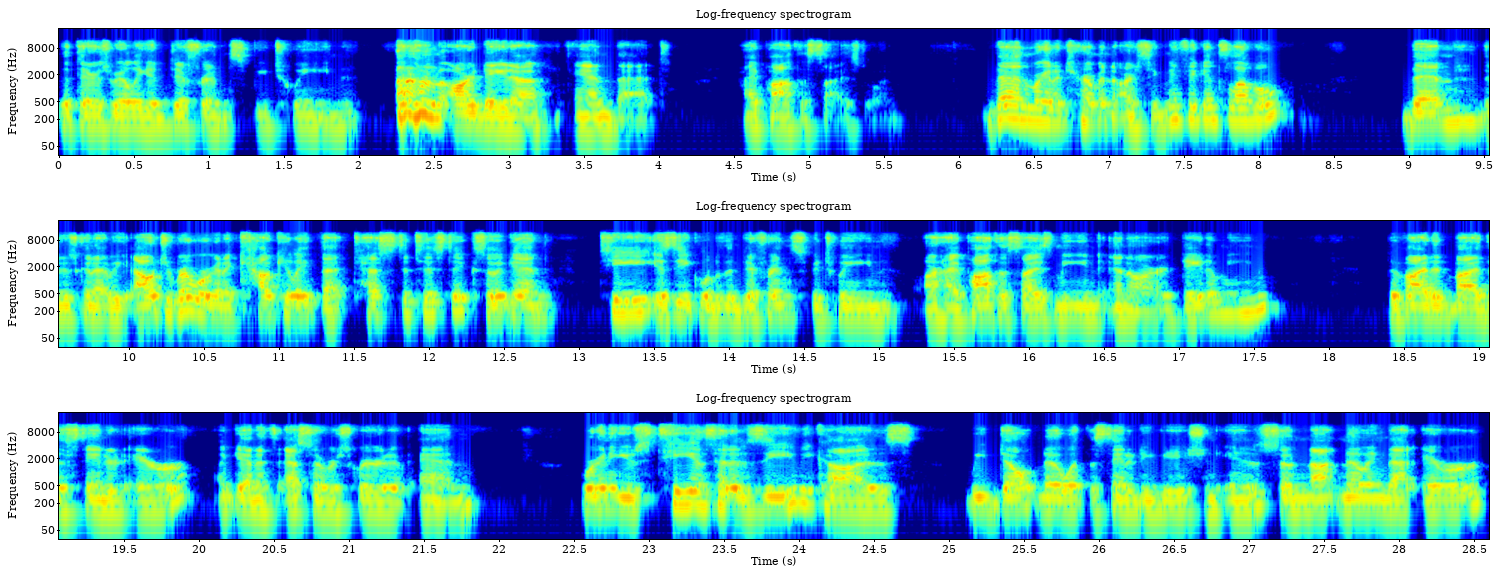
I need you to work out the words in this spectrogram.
that there's really a difference between our data and that hypothesized one. Then we're going to determine our significance level. Then there's going to be algebra. We're going to calculate that test statistic. So again, t is equal to the difference between our hypothesized mean and our data mean divided by the standard error. Again, it's s over square root of n. We're going to use t instead of z because we don't know what the standard deviation is. So not knowing that error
